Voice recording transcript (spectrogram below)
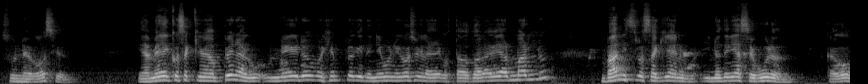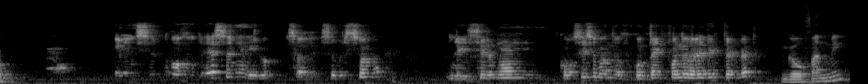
sus negocios. Y también hay cosas que me dan pena. Un negro, por ejemplo, que tenía un negocio que le había costado toda la vida armarlo, van y se lo saquean y no tenía seguro. Cagó. Pero hicieron, ojo, a ese negro, o sea, esa persona, le hicieron un, ¿cómo se dice cuando juntáis fondos a través de internet? GoFundMe.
